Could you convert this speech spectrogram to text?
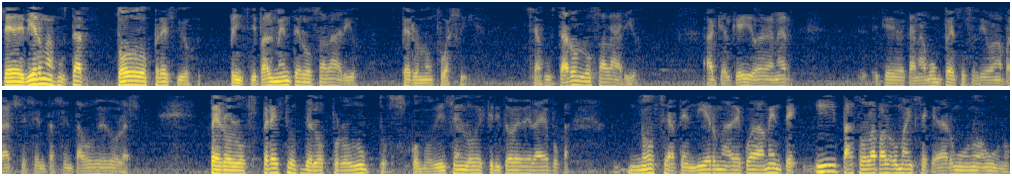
Se debieron ajustar todos los precios, principalmente los salarios, pero no fue así. Se ajustaron los salarios, aquel que iba a ganar, que ganaba un peso se le iban a pagar 60 centavos de dólar. Pero los precios de los productos, como dicen los escritores de la época, no se atendieron adecuadamente y pasó la paloma y se quedaron uno a uno.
